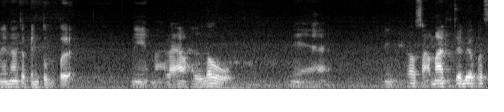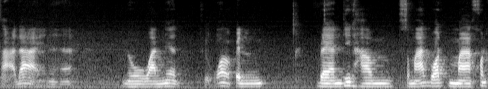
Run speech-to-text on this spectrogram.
เนี่ยน่าจะเป็นตุ่มเปิดเนี่ยมาแล้ว hello เนี่ยฮะนี่ก็สามารถที่จะเลือกภาษาได้นะฮะ No One เนี่ยถือว่าเป็นแบรนด์ที่ทำสมาร์ทวอทมาค่อน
